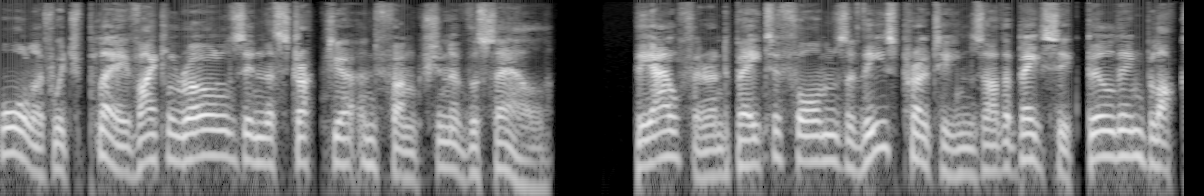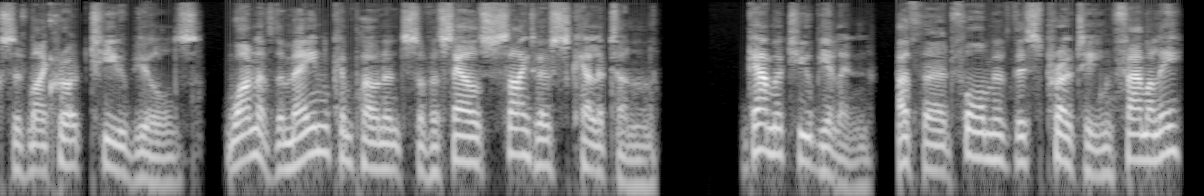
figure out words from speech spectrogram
all of which play vital roles in the structure and function of the cell. The alpha and beta forms of these proteins are the basic building blocks of microtubules, one of the main components of a cell's cytoskeleton. Gamma tubulin, a third form of this protein family,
